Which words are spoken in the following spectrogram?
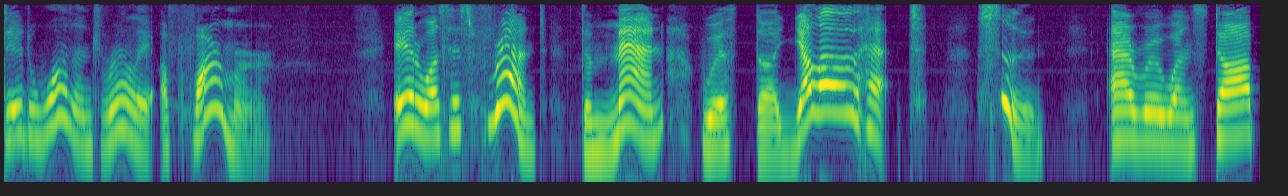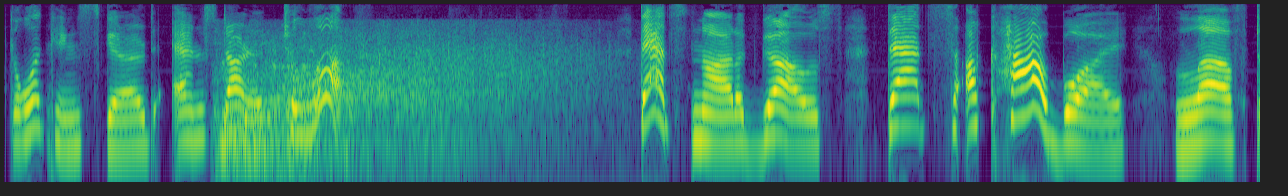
it wasn't really a farmer. It was his friend, the man with the yellow hat. Soon, everyone stopped looking scared and started to laugh. That's not a ghost. That's a cowboy, laughed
